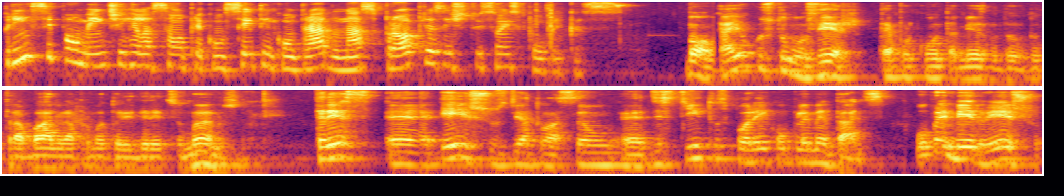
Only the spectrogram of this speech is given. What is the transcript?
principalmente em relação ao preconceito encontrado nas próprias instituições públicas? Bom, aí eu costumo ver, até por conta mesmo do, do trabalho na Promotoria de Direitos Humanos, três é, eixos de atuação é, distintos, porém complementares. O primeiro eixo,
